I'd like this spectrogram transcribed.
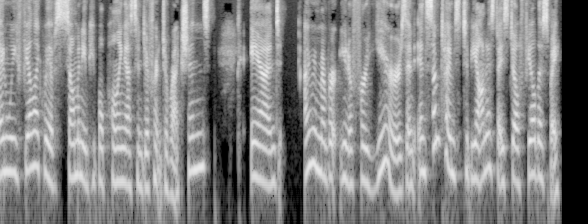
And we feel like we have so many people pulling us in different directions. And I remember, you know, for years, and, and sometimes to be honest, I still feel this way.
